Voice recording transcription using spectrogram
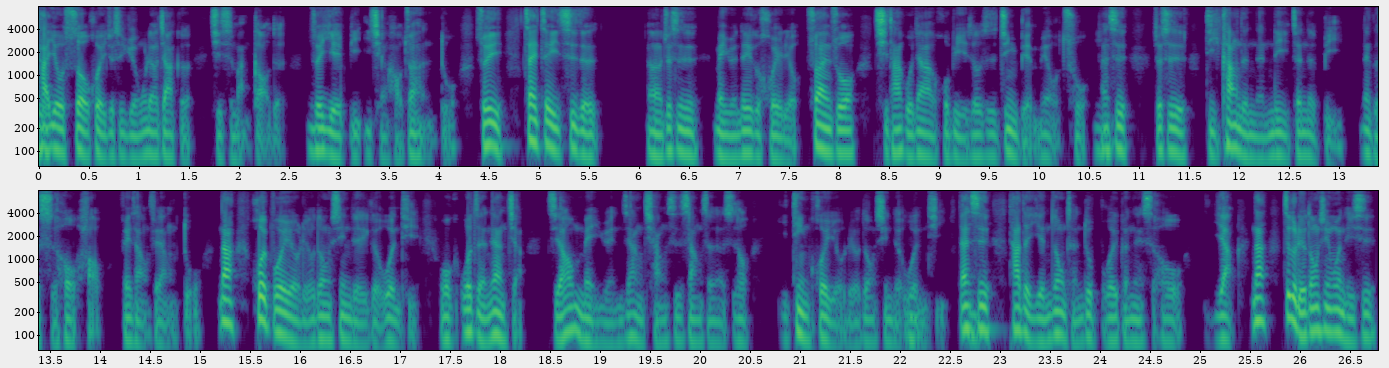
它又受惠，就是原物料价格其实蛮高的，所以也比以前好赚很多。所以在这一次的呃，就是美元的一个回流，虽然说其他国家的货币也都是竞贬没有错，但是就是抵抗的能力真的比那个时候好非常非常多。那会不会有流动性的一个问题？我我只能这样讲。只要美元这样强势上升的时候，一定会有流动性的问题，但是它的严重程度不会跟那时候一样。那这个流动性问题是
